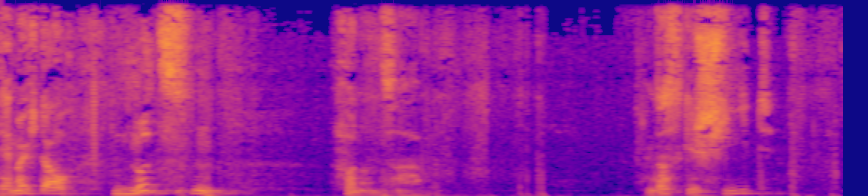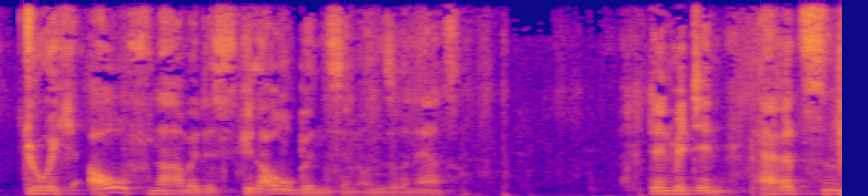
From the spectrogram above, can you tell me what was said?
Der möchte auch Nutzen von uns haben. Und das geschieht durch Aufnahme des Glaubens in unseren Herzen. Denn mit den Herzen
